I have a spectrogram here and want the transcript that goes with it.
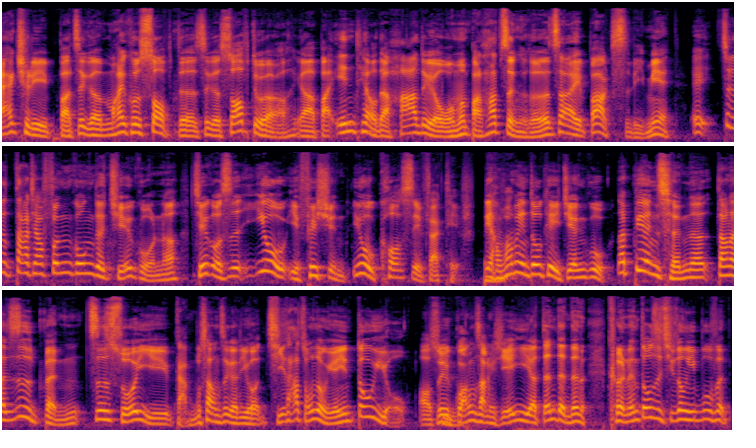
actually 把这个 Microsoft 的这个 software 呀，把 Intel 的 hardware 我们把它整合在 box 里面。哎，这个大家分工的结果呢？结果是又 efficient 又 cost effective，两方面都可以兼顾。那变成呢？当然，日本之所以赶不上这个，有其他种种原因都有哦。所以广场协议啊，等等等等，可能都是其中一部分。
